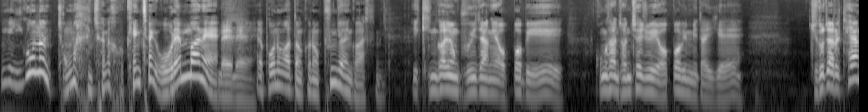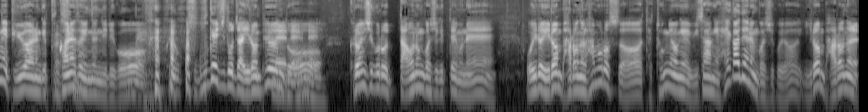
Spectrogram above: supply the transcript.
이게 이거는 정말 제가 굉장히 오랜만에 네, 네. 보는 어떤 그런 풍경인 것 같습니다. 이 김관영 부의장의 어법이 공산 전체주의 어법입니다. 이게 지도자를 태양에 비유하는 게 북한에서 있는 일이고 그리고 구국의 지도자 이런 표현도 네, 네, 네. 그런 식으로 나오는 것이기 때문에 오히려 이런 발언을 함으로써 대통령의 위상에 해가 되는 것이고요. 이런 발언을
